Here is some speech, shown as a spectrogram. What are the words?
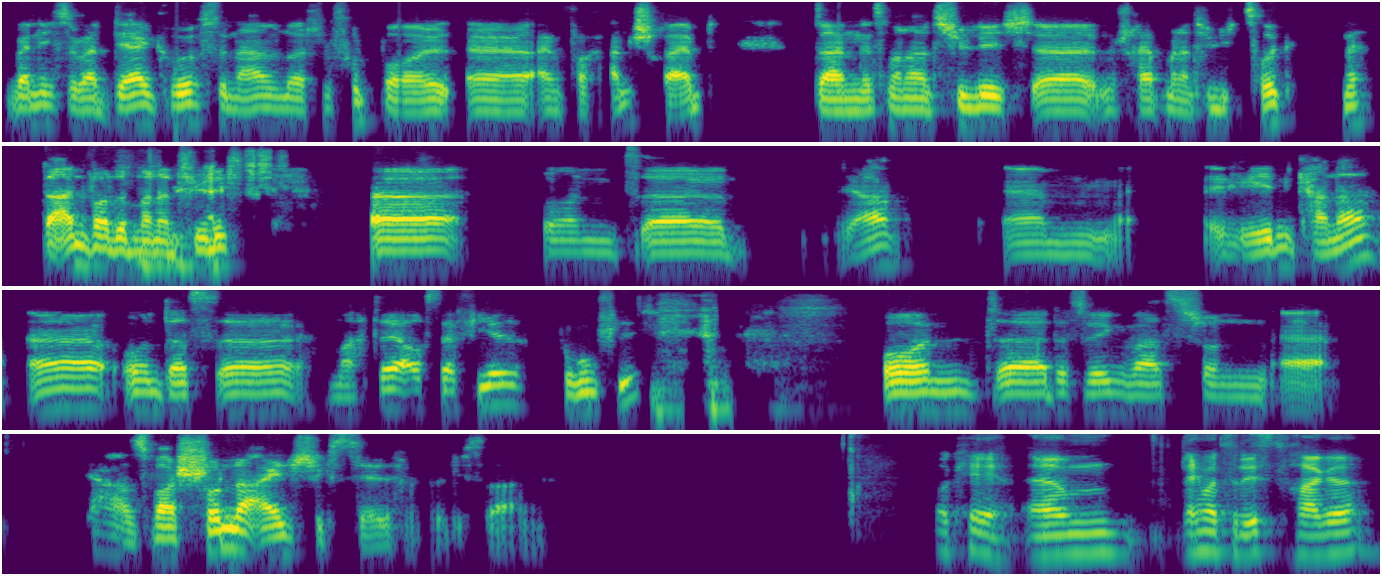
wenn nicht sogar der größte Name im deutschen Football äh, einfach anschreibt, dann ist man natürlich, äh, schreibt man natürlich zurück. Ne? Da antwortet man natürlich. äh, und äh, ja, ähm, reden kann er äh, und das äh, macht er auch sehr viel beruflich. Und äh, deswegen war es schon, äh, ja, es war schon eine Einstiegshilfe, würde ich sagen. Okay, ähm, gleich mal zur nächsten Frage.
